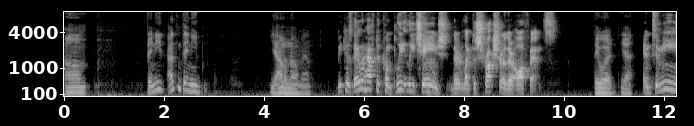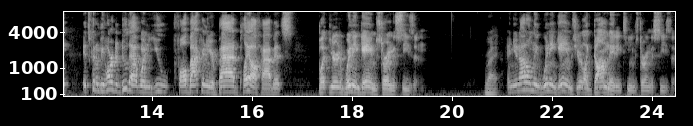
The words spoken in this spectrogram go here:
Um, they need. I think they need. Yeah, I don't know, man. Because they would have to completely change their like the structure of their offense. They would, yeah. And to me, it's going to be hard to do that when you fall back into your bad playoff habits, but you're winning games during the season. Right. And you're not only winning games, you're like dominating teams during the season.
